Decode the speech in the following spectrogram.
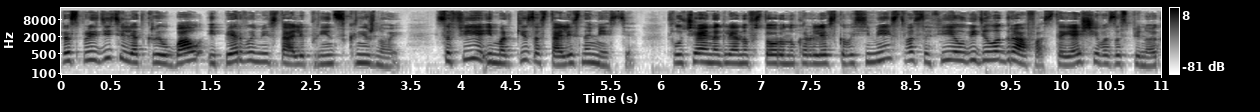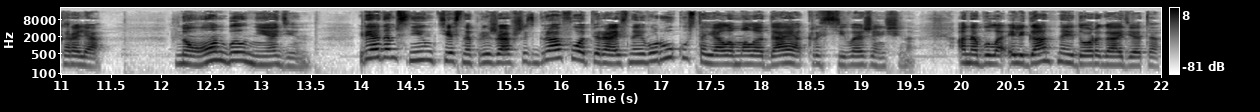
Распорядитель открыл бал, и первыми стали принц с княжной. София и маркиз остались на месте. Случайно глянув в сторону королевского семейства, София увидела графа, стоящего за спиной короля. Но он был не один. Рядом с ним, тесно прижавшись к графу, опираясь на его руку, стояла молодая, красивая женщина. Она была элегантна и дорого одета,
